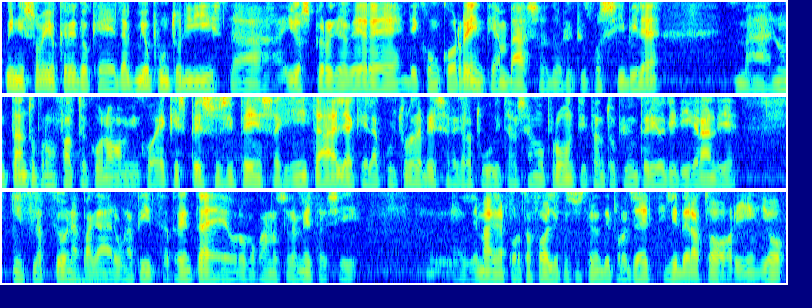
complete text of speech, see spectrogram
Quindi insomma io credo che dal mio punto di vista io spero di avere dei concorrenti ambassador il più possibile, ma non tanto per un fatto economico, è che spesso si pensa in Italia che la cultura debba essere gratuita, siamo pronti tanto più in periodi di grande inflazione a pagare una pizza a 30 euro, ma quando c'è da metterci le mani nel portafoglio per sostenere dei progetti liberatori, io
